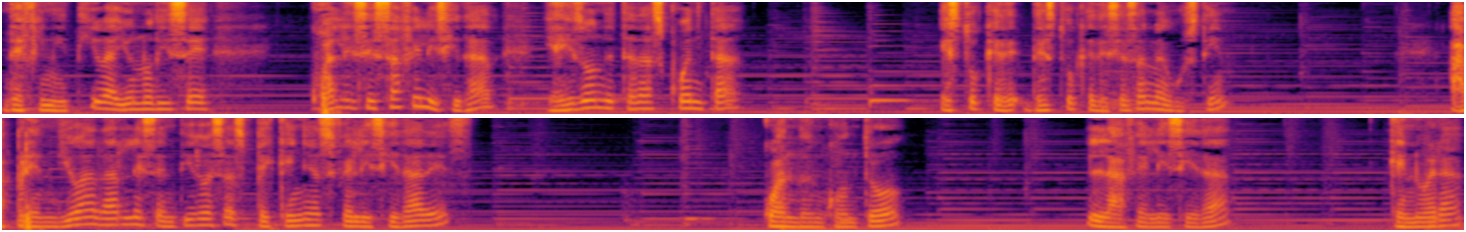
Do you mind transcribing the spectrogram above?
definitiva y uno dice, ¿cuál es esa felicidad? Y ahí es donde te das cuenta esto que, de esto que decía San Agustín. Aprendió a darle sentido a esas pequeñas felicidades cuando encontró la felicidad que no era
